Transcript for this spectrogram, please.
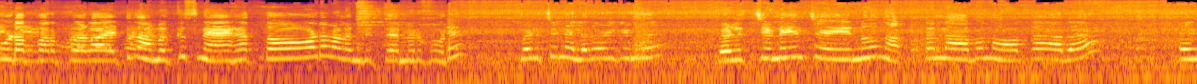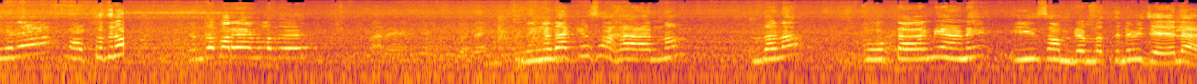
കൂടപ്പറപ്പുകളായിട്ട് നമുക്ക് സ്നേഹത്തോടെ വിളമ്പി തരുന്ന ഒരു ഫുഡ് വെളിച്ചെണ്ണ എല്ലാം ഒഴിക്കുന്നത്? വെളിച്ചെണ്ണയും ചെയ്യുന്നു. നഷ്ടം ലാഭം നോക്കാതെ എങ്ങനെ നഷ്ടത്തിലോ എന്താ പറയാനുള്ളത്? നിങ്ങളുടെയൊക്കെ സഹകരണം എന്താണ്? കൂട്ടായ്മയാണ് ഈ സംരംഭത്തിന്റെ വിജയം അല്ലേ?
